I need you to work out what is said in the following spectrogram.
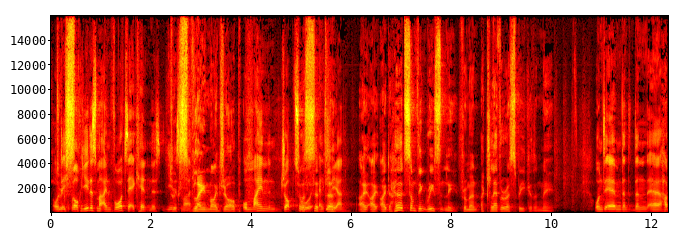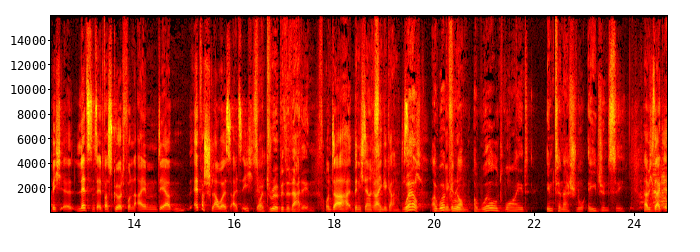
Und ich brauche jedes Mal ein Wort der Erkenntnis, jedes Mal, explain my job. um meinen Job So zu I said, uh, erklären. I, I, I'd heard something recently from a, a cleverer speaker than me. Und ähm, dann, dann äh, habe ich äh, letztens etwas gehört von einem, der etwas schlauer ist als ich. So I drew a bit of that in. und da bin ich dann reingegangen. Das Well, I work for a, a worldwide international agency Da habe ich gesagt, äh,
